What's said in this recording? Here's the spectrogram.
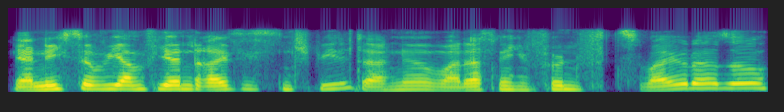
ja, nicht so wie am 34. Spieltag, ne? War das nicht ein 5-2 oder so?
